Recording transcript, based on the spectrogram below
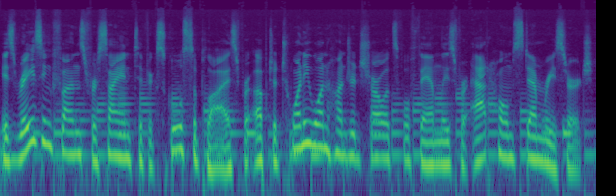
is raising funds for scientific school supplies for up to 2,100 Charlottesville families for at home STEM research,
